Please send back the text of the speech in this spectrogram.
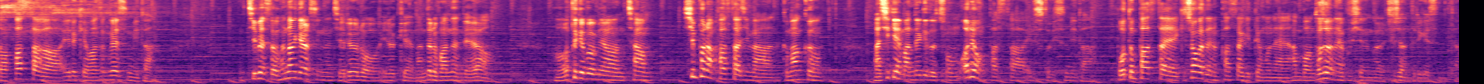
자 파스타가 이렇게 완성됐습니다. 집에서 흔하게 할 수 있는 재료로 이렇게 만들어 봤는데요. 어, 떻게 보면 참 심플한 파스타지만 그만큼 맛있게 만들기도 좀 어려운 파스타일 수도 있습니다. 보통 파스타의 기초가 되는 파스타이기 때문에 한번 도전해 보시는 걸 추천드리겠습니다.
